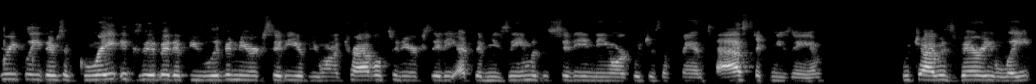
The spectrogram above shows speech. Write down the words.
briefly. There's a great exhibit if you live in New York City. If you want to travel to New York City, at the Museum of the City in New York, which is a fantastic museum, which I was very late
